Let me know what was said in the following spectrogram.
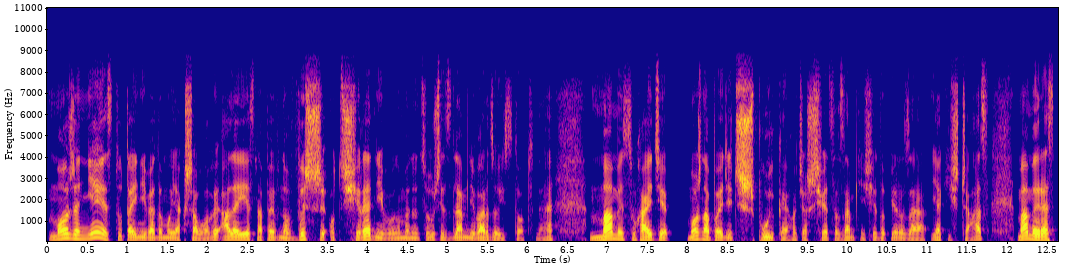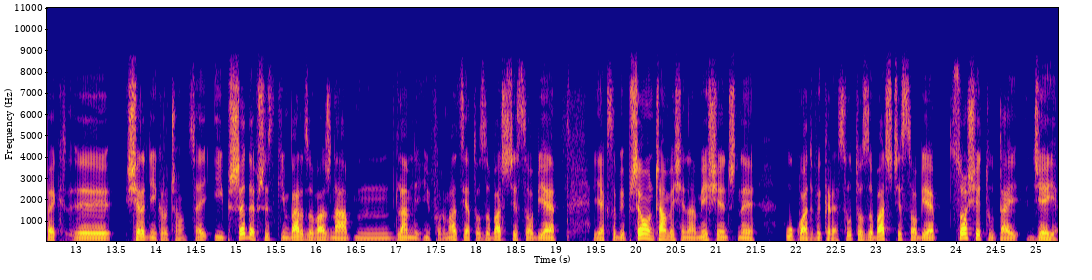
może nie jest tutaj nie wiadomo jak szałowy, ale jest na pewno wyższy od średniej wolumenu, co już jest dla mnie bardzo istotne. Mamy, słuchajcie, można powiedzieć szpulkę, chociaż świeca zamknie się dopiero za jakiś czas. Mamy respekt y, średniej kroczącej i przede wszystkim bardzo ważna mm, dla mnie informacja to zobaczcie sobie, jak sobie przełączamy się na miesięczny układ wykresu, to zobaczcie sobie, co się tutaj dzieje.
